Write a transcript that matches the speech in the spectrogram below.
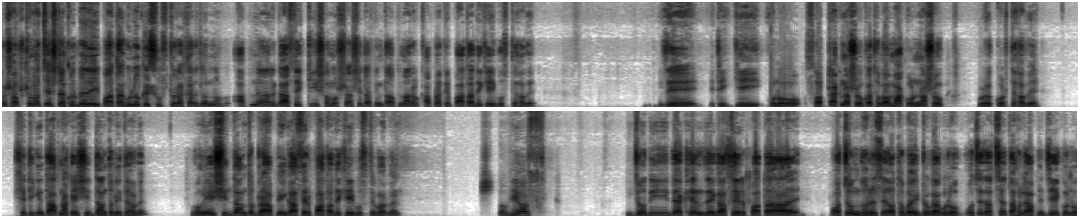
তো সবসময় চেষ্টা করবেন এই পাতাগুলোকে সুস্থ রাখার জন্য। আপনার গাছে কি সমস্যা সেটা কিন্তু আপনার, আপনাকে পাতা দেখেই বুঝতে হবে। যে এটি কি কোনো ছত্রাকনাশক অথবা মাকড় নাশক প্রয়োগ করতে হবে, সেটি কিন্তু আপনাকেই সিদ্ধান্ত নিতে হবে। এবং এই সিদ্ধান্তটা আপনি গাছের পাতা দেখেই বুঝতে পারবেন। তো ভিউয়ার্স যদি দেখেন যে গাছের পাতায় পচন ধরেছে অথবা এই ডোগাগুলো পচে যাচ্ছে, তাহলে আপনি যে কোনো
